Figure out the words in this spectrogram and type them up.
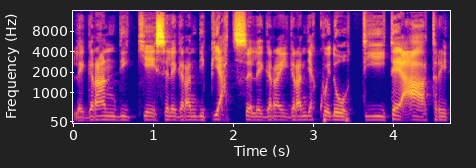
le grandi chiese, le grandi piazze, le gra- i grandi acquedotti, i teatri,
